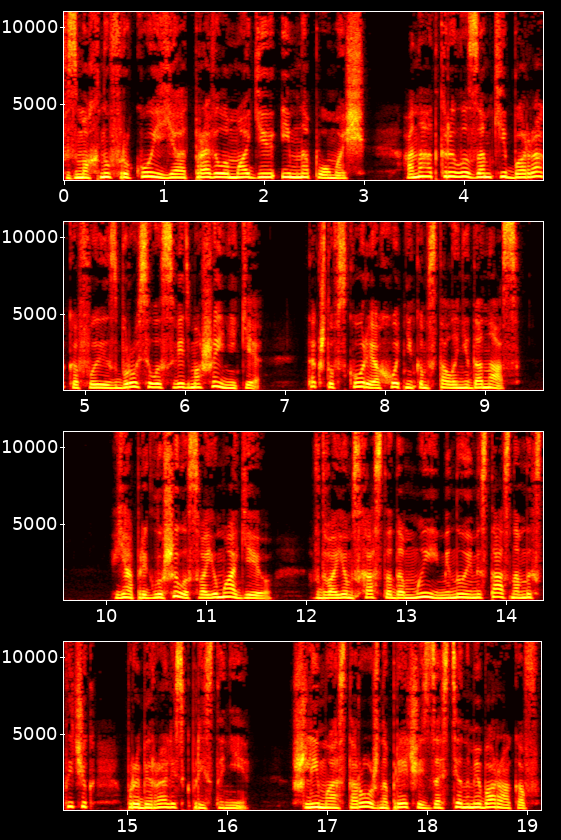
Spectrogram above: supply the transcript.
Взмахнув рукой, я отправила магию им на помощь. Она открыла замки бараков и сбросила с ошейники, так что вскоре охотникам стало не до нас. Я приглушила свою магию. Вдвоем с Хастадом мы, минуя места основных стычек, пробирались к пристани. Шли мы осторожно, прячась за стенами бараков.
